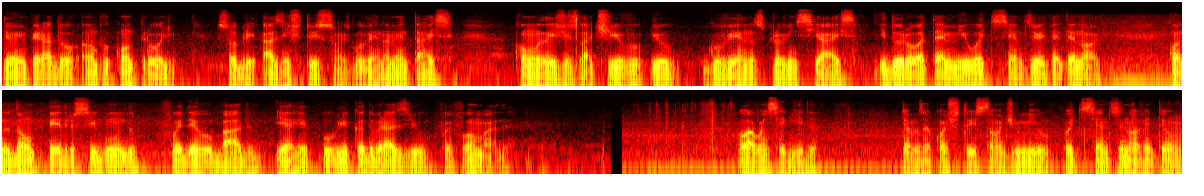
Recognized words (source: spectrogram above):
deu ao imperador amplo controle sobre as instituições governamentais, como o legislativo e os governos provinciais, e durou até 1889, quando Dom Pedro II foi derrubado e a República do Brasil foi formada. Logo em seguida, temos a Constituição de 1891.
